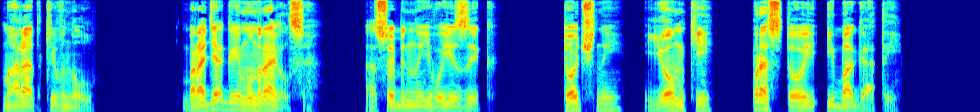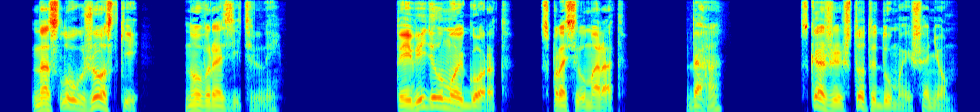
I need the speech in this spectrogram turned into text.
Марат кивнул. Бродяга ему нравился, особенно его язык. Точный, емкий, простой и богатый. На слух жесткий, но выразительный. «Ты видел мой город?» — спросил Марат. «Да». «Скажи, что ты думаешь о нем?»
